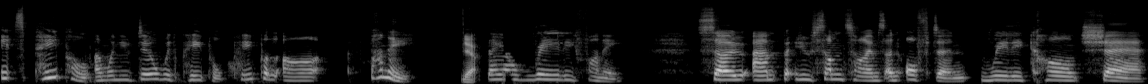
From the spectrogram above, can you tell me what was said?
it's people and when you deal with people people are funny Yeah. they are really funny so um but you sometimes and often really can't share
